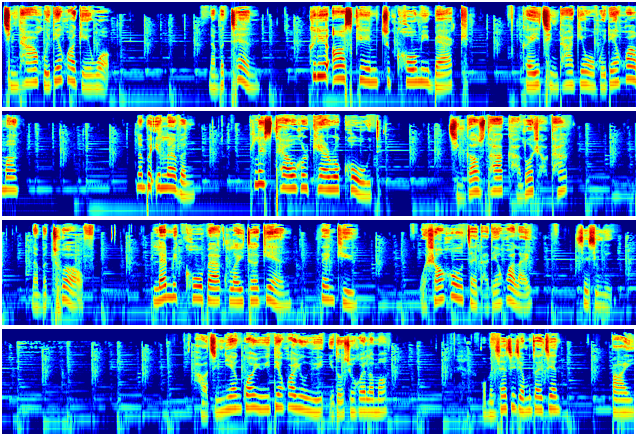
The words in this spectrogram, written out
请他回电话给我。Number ten, could you ask him to call me back? 可以请他给我回电话吗？Number eleven, please tell her Carol called. 请告诉他卡洛找他。Number twelve, let me call back later again. Thank you. 我稍后再打电话来，谢谢你。好，今天关于电话用语你都学会了吗？我们下期节目再见，拜。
